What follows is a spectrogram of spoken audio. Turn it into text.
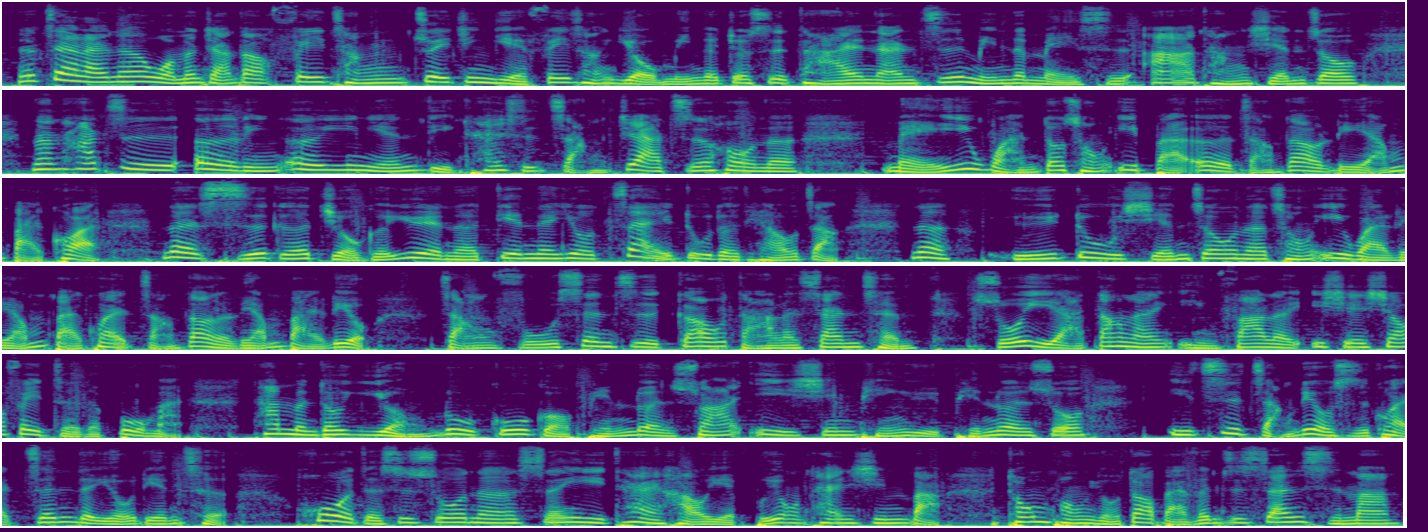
那再来呢？我们讲到非常最近也非常有名的，就是台南知名的美食阿唐咸粥。那它自二零二一年底开始涨价之后呢，每一碗都从一百二涨到两百块。那时隔九个月呢，店内又再度的调涨。那鱼肚咸粥呢，从一碗两百块涨到了两百六，涨幅甚至高达了三成。所以啊，当然引发了一些消费者的不满，他们都。涌入 Google 评论刷一星评语，评论说一次涨六十块真的有点扯，或者是说呢生意太好也不用贪心吧？通膨有到百分之三十吗？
